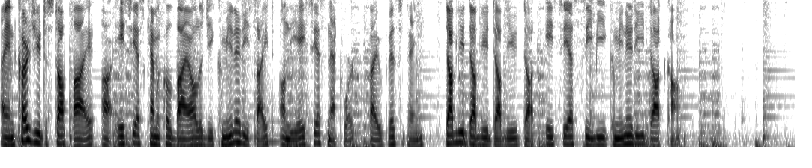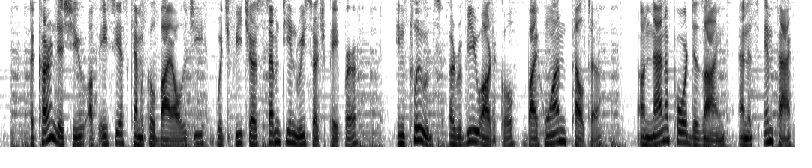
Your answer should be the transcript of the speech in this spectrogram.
I encourage you to stop by our ACS Chemical Biology community site on the ACS network by visiting www.acscbcommunity.com. The current issue of ACS Chemical Biology, which features 17 research paper, includes a review article by Juan Pelta on nanopore design and its impact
